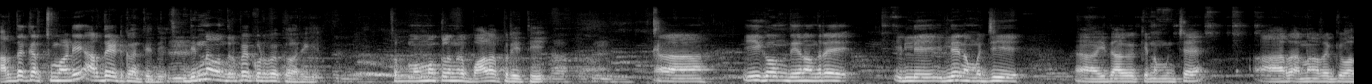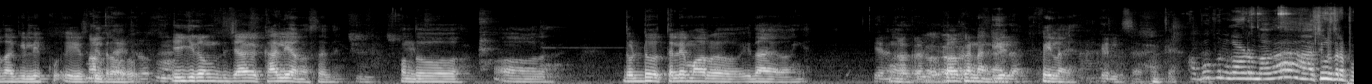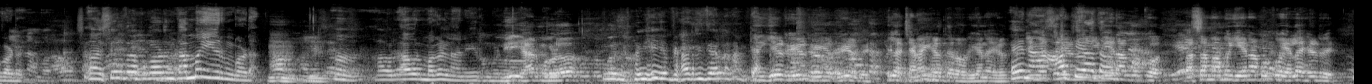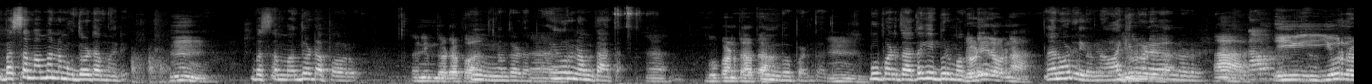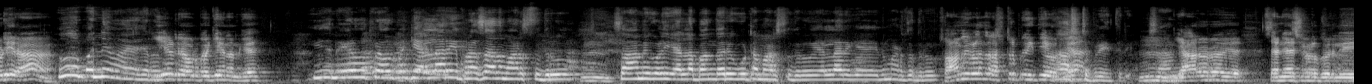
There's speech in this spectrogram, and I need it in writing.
ಅರ್ಧ ಖರ್ಚು ಮಾಡಿ ಅರ್ಧ ಇಟ್ಕೊಂತಿದ್ವಿ. ದಿನ ಒಂದು ರೂಪಾಯಿ ಕೊಡಬೇಕು ಅವರಿಗೆ. ಸ್ವಲ್ಪ ಮೊಮ್ಮಕ್ಳು ಅಂದ್ರೆ ಭಾಳ ಪ್ರೀತಿ. ಈಗ ಒಂದು ಏನಂದರೆ ಇಲ್ಲಿ ಇಲ್ಲೇ ನಮ್ಮ ಅಜ್ಜಿ ಇದಾಗೋಕ್ಕಿಂತ ಮುಂಚೆ ಆರ- ಅನಾರೋಗ್ಯವಾದಾಗ ಇಲ್ಲಿ ಇರ್ತಿದ್ರು ಅವರು. ಈಗ ಇದೊಂದು ಜಾಗ ಖಾಲಿ ಅನ್ನಿಸ್ತದೆ ಒಂದು ದೊಡ್ಡ ತಲೆಮಾರು ಇದಾಗ ಹಂಗೆ. ಏನು ಕಳ್ಕೊಂಡು ಕಳ್ಕೊಂಡಂಗೆ ಫೀಲ್ ಆಯ್ತು ಇರ್ಲಿ ಸರ್ ಓಕೆ ಅಬ್ಬಪ್ಪನ ಗೌಡ್ರ ಮಗ ಶಿವರುದ್ರಪ್ಪ ಗೌಡ ಶಿವದ್ರಪ್ಪ ಶಿವರುದ್ರಪ್ಪ ಗೌಡನ ತಮ್ಮ ಈರನ್ ಗೌಡ ಹಾಂ ಅವ್ರ ಅವ್ರ ಮಗಳು ನಾನು ಈರ್ನ ಗೌಡ ಯಾರ ಮಗಳು? ಬ್ಯಾಡ್ರಿದೆಲ್ಲ ನಮ್ಗೆ ಹೇಳ್ರಿ ಹೇಳ್ರಿ ಹೇಳ್ರಿ ಹೇಳ್ರಿ. ಇಲ್ಲ ಚೆನ್ನಾಗಿ ಹೇಳ್ತಾರೆ ಅವ್ರು ಏನೋ ಹೇಳ್ತಾರೆ. ಏನಾಗ್ಬೇಕು? ಬಸಮ್ಮಮ್ಮಗೆ ಏನಾಗ್ಬೇಕು ಎಲ್ಲ ಹೇಳ್ರಿ. ಬಸಮ್ಮಮ್ಮ ನಮಗೆ ದೊಡ್ಡಮ್ಮ ರೀ. ಹ್ಞೂ ಬಸಮ್ಮ ದೊಡ್ಡಪ್ಪ ಅವರು. ನಿಮ್ಮ ದೊಡ್ಡಪ್ಪ? ಹ್ಞೂ ನಮ್ಮ ದೊಡ್ಡಪ್ಪ. ಇವರು ನಮ್ಮ ತಾತ. ಹಾ. ಭೂಪಣ್ಣ ತಾತ. ಭೂಪಣ್ಣ ತಾತ. ಭೂಪಣ್ಣ ತಾತಗೆ ಇಬ್ಬರು ಮಕ್ಕಳು ನೋಡಿರ ಅವ್ರನ್ನ? ನಾನು ನೋಡಿಲ್ರಿ ನಾವು ಆಗಿ ನೋಡಿರ. ನೋಡ್ರಿ ಈ ಇವ್ರು ನೋಡಿರಾ? ಹ್ಞೂ ಬನ್ನಿ ಹೇಳ್ರಿ ಅವ್ರ ಬಗ್ಗೆ ನನ್ಗೆ. ಏನು ಹೇಳ್ಬೇಕ್ರಿ ಅವ್ರ ಬಗ್ಗೆ ಎಲ್ಲರಿಗೆ ಪ್ರಸಾದ ಮಾಡಿಸ್ತಿದ್ರು. ಸ್ವಾಮಿಗಳಿಗೆ ಎಲ್ಲ ಬಂದವರಿಗೆ ಊಟ ಮಾಡಿಸ್ತಿದ್ರು ಎಲ್ಲರಿಗೆ ಇದು ಮಾಡ್ತಿದ್ರು. ಸ್ವಾಮಿಗಳಂದ್ರೆ ಅಷ್ಟು ಪ್ರೀತಿ ಅವ್ರಿಗೆ? ಅಷ್ಟು ಪ್ರೀತಿ ರೀ. ಯಾರು ಸನ್ಯಾಸಿಗಳು ಬರ್ಲಿ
